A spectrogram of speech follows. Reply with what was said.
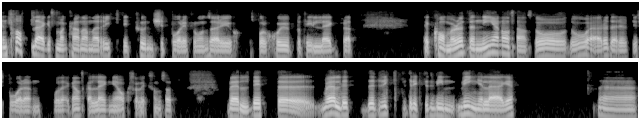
något läge som man kan hamna riktigt punchigt på det ifrån så är det ju spår 7 på tillägg för att kommer du inte ner någonstans då, då är du där ute i spåren och det är ganska länge också liksom så att väldigt, eh, väldigt, riktigt, riktigt vin, vingeläge. Eh,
